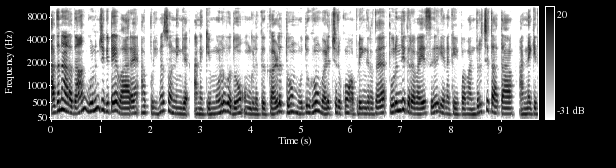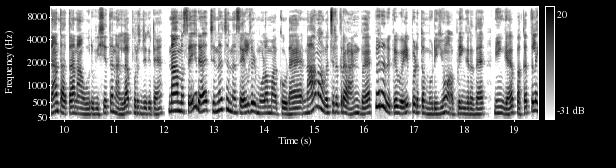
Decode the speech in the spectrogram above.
அதனாலதான் குனிஞ்சுக்கிட்டே வாரேன் அப்படின்னு சொன்னீங்க. அன்னைக்கு முழுவதும் உங்களுக்கு கழுத்தும் முதுகும் வலிச்சிருக்கும் அப்படிங்கறத புரிஞ்சுக்கிற வயசு எனக்கு இப்ப வந்துருச்சு தாத்தா. அன்னைக்குதான் தாத்தா நான் ஒரு விஷயத்த நல்லா புரிஞ்சுக்கிட்டேன். நாம செய்யற சின்ன சின்ன செயல்கள் மூலமா கூட நாம வச்சிருக்கிற அன்பை பிறருக்கு வெளிப்படுத்த முடியும் அப்படிங்கறத நீங்க பக்கத்துல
